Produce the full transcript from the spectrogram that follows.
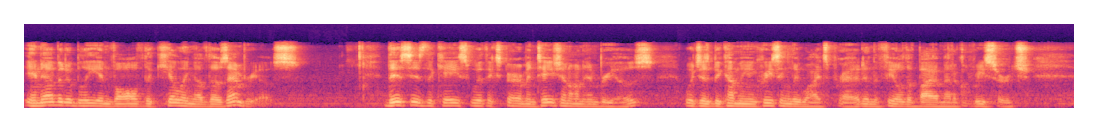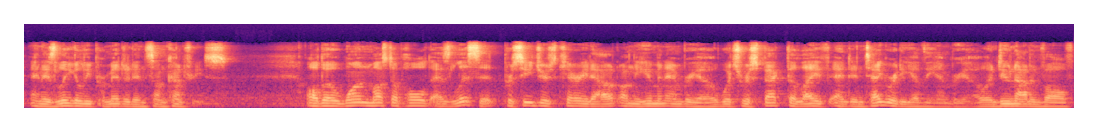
inevitably involve the killing of those embryos. This is the case with experimentation on embryos, which is becoming increasingly widespread in the field of biomedical research and is legally permitted in some countries. Although one must uphold as licit procedures carried out on the human embryo which respect the life and integrity of the embryo and do not involve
